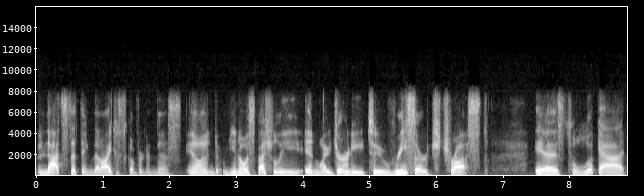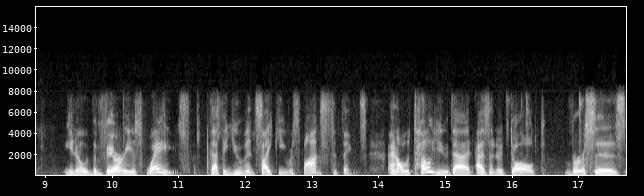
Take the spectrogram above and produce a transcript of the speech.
And that's the thing that I discovered in this. And, you know, especially in my journey to research trust, is to look at, you know, the various ways that the human psyche responds to things. And I will tell you that as an adult versus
